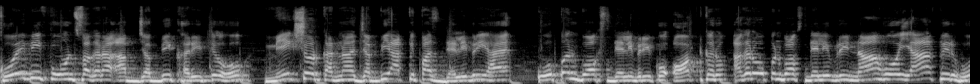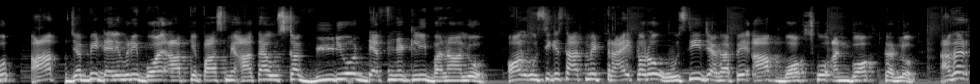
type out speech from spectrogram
कोई भी फोन्स वगैरह आप जब भी खरीदते हो मेक श्योर sure करना, जब भी आपके पास डिलीवरी है ओपन बॉक्स डिलीवरी को ऑप्ट करो। अगर ओपन बॉक्स डिलीवरी ना हो या फिर हो, आप जब भी डिलीवरी बॉय आपके पास में आता है, उसका वीडियो डेफिनेटली बना लो और उसी के साथ में ट्राई करो, उसी जगह पे आप बॉक्स को अनबॉक्स कर लो। अगर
